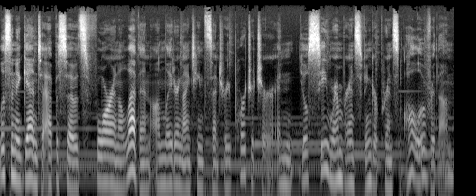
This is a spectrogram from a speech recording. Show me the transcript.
Listen again to episodes 4 and 11 on later 19th century portraiture, and you'll see Rembrandt's fingerprints all over them.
